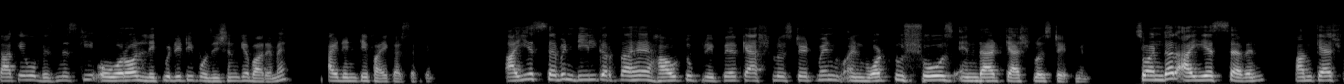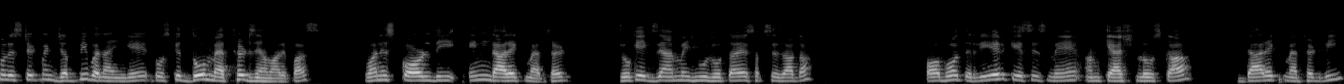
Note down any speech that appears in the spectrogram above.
ताकि वो बिज़नेस की ओवरऑल लिक्विडिटी पोजीशन के बारे में आइडेंटिफाई कर सके। आई एस सेवन डील करता है how to prepare cash flow statement and what to shows in that cash flow statement so under I S seven, हम कैश फ्लो स्टेटमेंट जब भी बनाएँगे तो उसके दो मेथड्स हैं हमारे पास। One is called the indirect method जो कि एग्ज़ाम में यूज़ होता है सबसे ज़्यादा। और बहुत रेयर केसेस में हम कैश फ्लोज का डायरेक्ट मेथड भी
